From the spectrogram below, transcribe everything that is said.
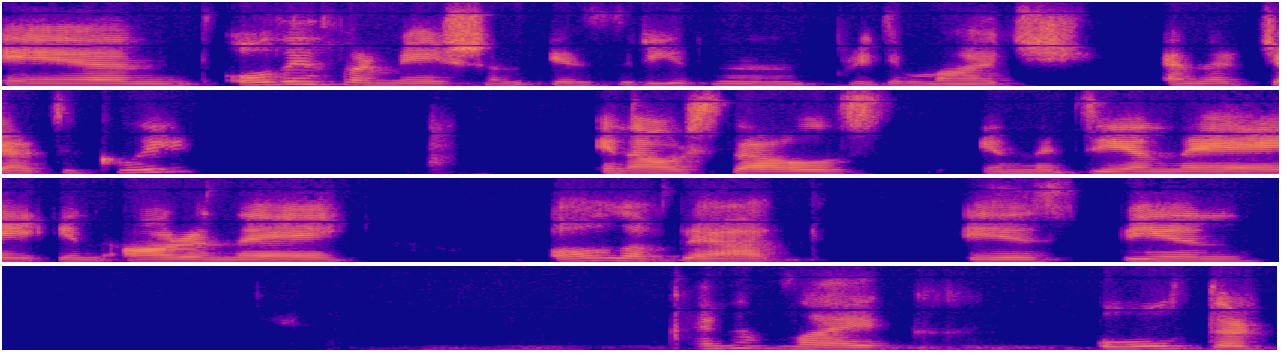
And all the information is written pretty much energetically in our cells, in the DNA, in RNA, all of that is being kind of like altered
